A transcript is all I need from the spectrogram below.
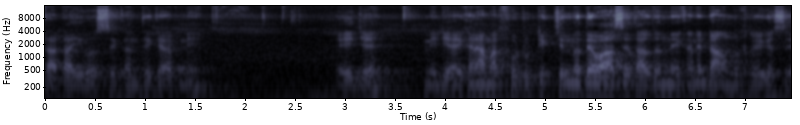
ডাটা ইউজ সেখান থেকে আপনি এই যে মিডিয়া এখানে আমার ফটো টিক চিহ্ন দেওয়া আছে, তার জন্য এখানে ডাউনলোড হয়ে গেছে।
